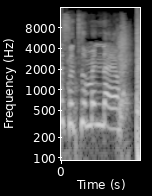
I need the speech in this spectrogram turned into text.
listen to me now.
